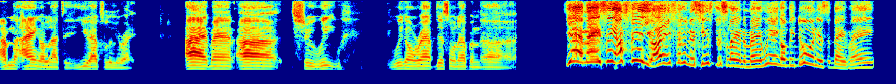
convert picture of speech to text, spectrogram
I'm. Not, I ain't gonna lie to you. You absolutely right. All right, man. Uh, shoot, we we gonna wrap this one up and uh, yeah, man. See, I feel you. I ain't feeling this Houston slander, man. We ain't gonna be doing this today, man.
